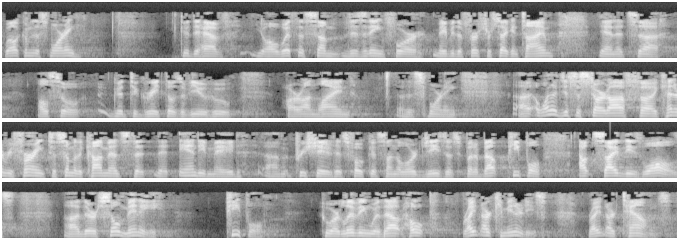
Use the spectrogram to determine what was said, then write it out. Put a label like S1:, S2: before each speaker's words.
S1: Welcome this morning. Good to have you all with us. Some visiting for maybe the first or second time, and it's uh, also good to greet those of you who are online uh, this morning. Uh, I wanted just to start off uh, kind of referring to some of the comments that, that Andy made. Um, appreciated his focus on the Lord Jesus, but about people outside these walls. Uh, there are so many people who are living without hope right in our communities, right in our towns.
